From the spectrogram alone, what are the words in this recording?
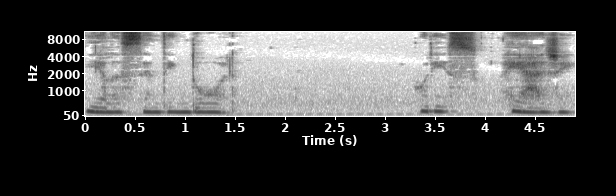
E elas sentem dor, por isso reagem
